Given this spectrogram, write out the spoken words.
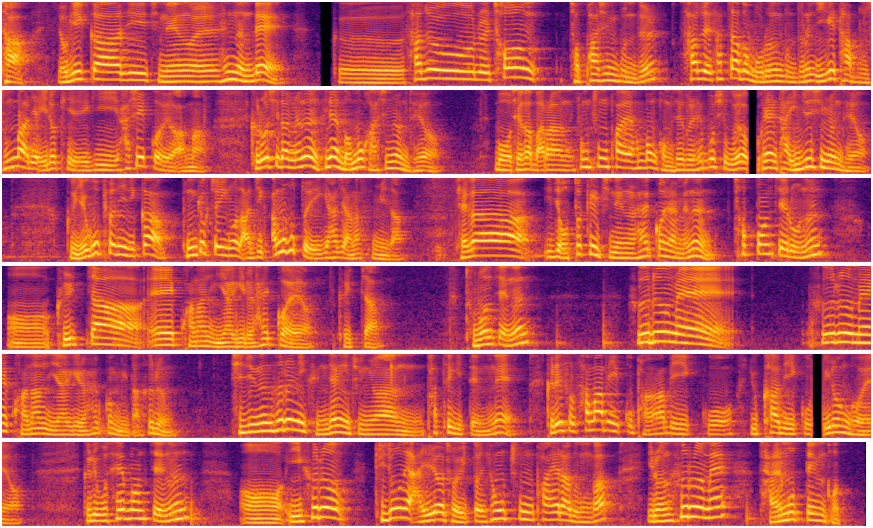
자, 여기까지 진행을 했는데, 그 사주를 처음 접하신 분들, 사주의 사자도 모르는 분들은 이게 다 무슨 말이야 이렇게 얘기하실 거예요 아마. 그러시다면은 그냥 넘어가시면 돼요. 뭐 제가 말한 형충파에 한번 검색을 해보시고요. 그냥 다 잊으시면 돼요. 그 예고편이니까 본격적인 건 아직 아무것도 얘기하지 않았습니다. 제가 이제 어떻게 진행을 할 거냐면은 첫 번째로는 어, 글자에 관한 이야기를 할 거예요. 글자. 두 번째는 흐름에 흐름에 관한 이야기를 할 겁니다. 흐름. 지지는 흐름이 굉장히 중요한 파트이기 때문에 그래서 삼합이 있고 방합이 있고 육합이 있고 이런 거예요. 그리고 세 번째는 어, 이 흐름 기존에 알려져 있던 형충파해라든가 이런 흐름의 잘못된 것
